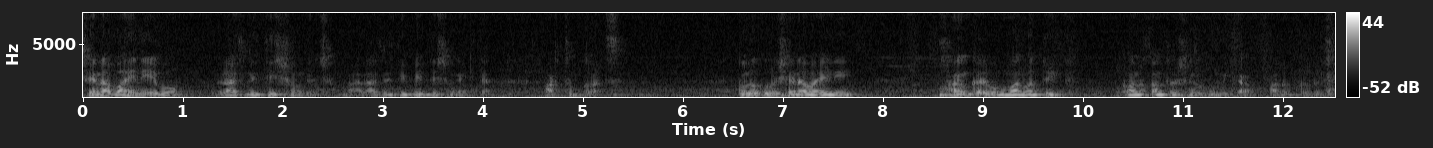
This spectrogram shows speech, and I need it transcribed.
সেনাবাহিনী এবং রাজনীতির সঙ্গে বা রাজনীতিবিদদের সঙ্গে একটা পার্থক্য আছে। কোনো কোনো সেনাবাহিনী ভয়ঙ্কর এবং মর্মান্তিক গণতন্ত্রের সঙ্গে ভূমিকা পালন করেছে।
